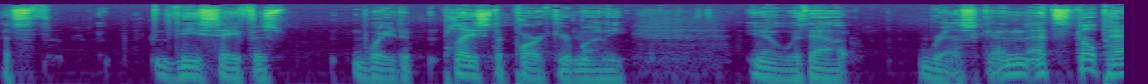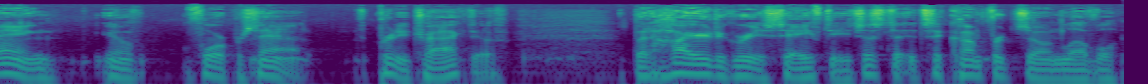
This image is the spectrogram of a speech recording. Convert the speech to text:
That's the safest way to place to park your money, you know, without risk, and that's still paying, you know, four percent. It's pretty attractive. but higher degree of safety. It's just it's a comfort zone level.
